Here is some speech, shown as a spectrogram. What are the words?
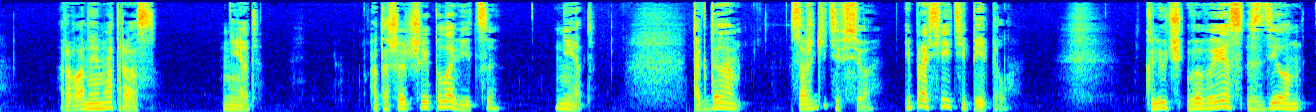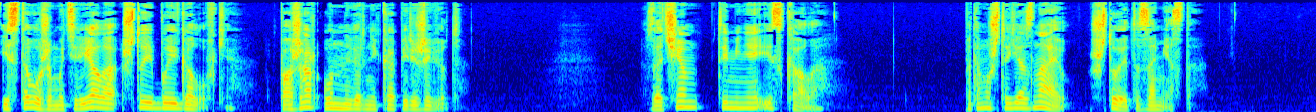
Рваный матрас». «Нет». «Отошедшие половицы». «Нет». «Тогда сожгите все и просейте пепел». Ключ ВВС сделан из того же материала, что и боеголовки. Пожар он наверняка переживет. «Зачем ты меня искала?» Потому что я знаю, что это за место.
